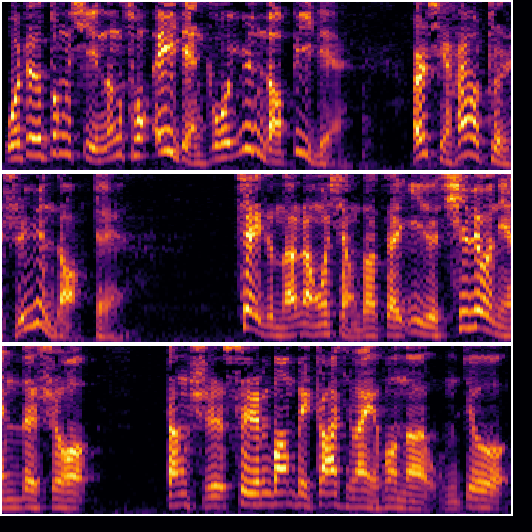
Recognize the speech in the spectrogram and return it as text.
我这个东西能从 A 点给我运到 B 点，而且还要准时运到。对，这个呢让我想到，在一九七六年的时候，当时四人帮被抓起来以后呢，我们就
